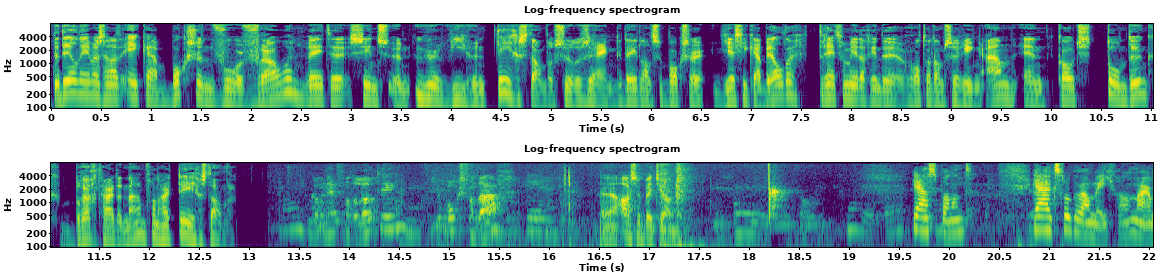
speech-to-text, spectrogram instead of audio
De deelnemers aan het EK boksen voor vrouwen weten sinds een uur wie hun tegenstanders zullen zijn. De Nederlandse bokser Jessica Belder treedt vanmiddag in de Rotterdamse ring aan en coach Ton Dunk bracht haar de naam van haar tegenstander. Ik kom net van de loting. Je bokst vandaag. Uh, Azerbeidzjan. Ja, spannend. Ja, ik schrok er wel een beetje van. Maar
